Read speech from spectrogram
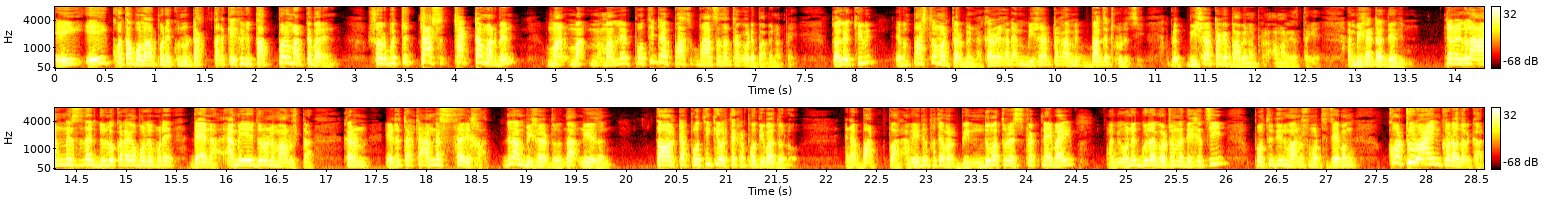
এই এই কথা বলার পরে কোনো ডাক্তারকে কিছু তাপ্পর মারতে পারেন। সর্বোচ্চ চার- চারটা মারবেন। মারলে প্রতিটা পাঁচ হাজার টাকা করে পাবেন আপনি। তাহলে কি? এবং পাঁচটা মারতে পারবেন না। কারণ এখানে আমি বিশ টাকা আমি বাজেট করেছি। আপনি বিশ টাকা পাবেন আপনার আমার কাছ থেকে। আমি বিশ হাজার টাকা দিয়ে দিব। কেন এগুলো আননেসেসারি দুই লক্ষ টাকা বলে পরে দেয় না? আমি এই ধরনের মানুষ না কারণ এটা তো একটা আননেসেসারি খাত। দিলাম টাকা না, নিয়ে যান। তাও একটা প্রতীকী একটা প্রতিবাদ হলো। এটা বাটপার। আমি এদের প্রতি আমার বিন্দু মাত্র রেসপেক্ট নাই ভাই। আমি অনেকগুলো ঘটনা দেখেছি প্রতিদিন মানুষ মরতেছে এবং কঠোর আইন করা দরকার।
